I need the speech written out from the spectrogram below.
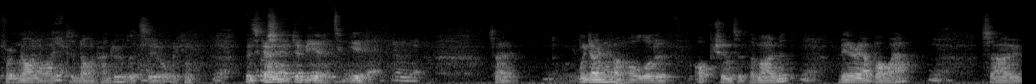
from 908 Yeah. to 900, let's see what we can. Yeah. There's going to have to be a. Yeah, them. so we don't have a whole lot of options at the moment. Yeah. They're our buyer, Yeah. so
